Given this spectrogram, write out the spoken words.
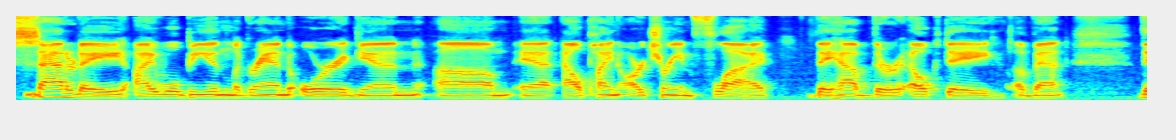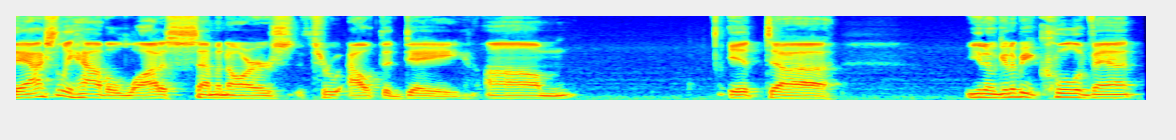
Saturday, I will be in La Grande, Oregon um, at Alpine Archery and Fly. They have their Elk Day event. They actually have a lot of seminars throughout the day. Um, it uh, you know going to be a cool event.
